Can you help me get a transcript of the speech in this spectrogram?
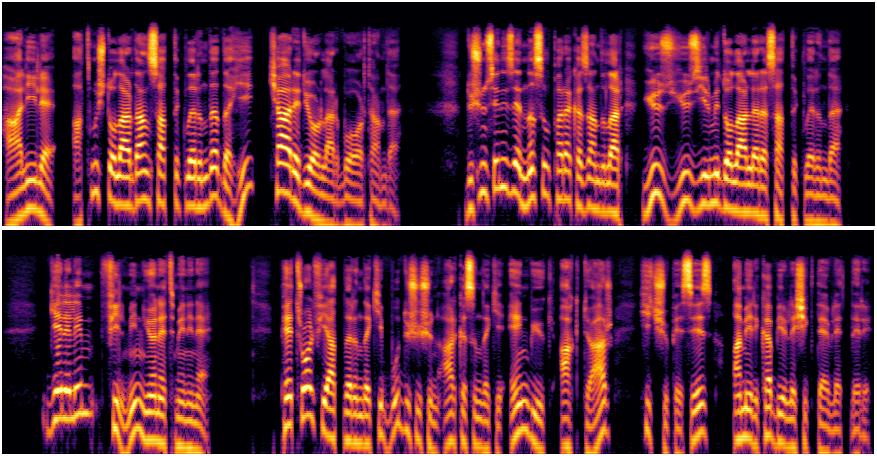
Haliyle 60 dolardan sattıklarında dahi kar ediyorlar bu ortamda. Düşünsenize nasıl para kazandılar 100-120 dolarlara sattıklarında. Gelelim filmin yönetmenine. Petrol fiyatlarındaki bu düşüşün arkasındaki en büyük aktör, hiç şüphesiz Amerika Birleşik Devletleri.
